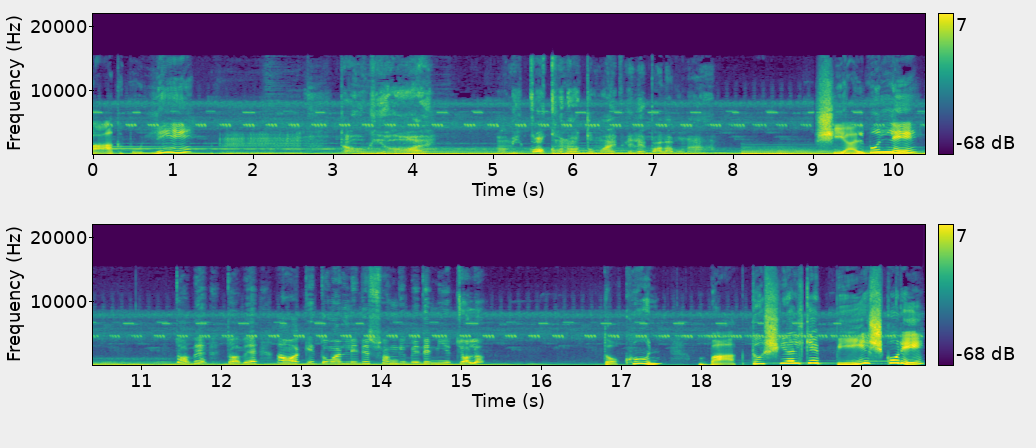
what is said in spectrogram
বাঘ বললে তাও কি হয়? আমি কখনো তোমায় ফেলে পালাবো না। শিয়াল বললে তবে তবে আমাকে তোমার লেজের সঙ্গে বেঁধে নিয়ে চলো। তখন বাঘ তো শিয়ালকে বেশ করে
